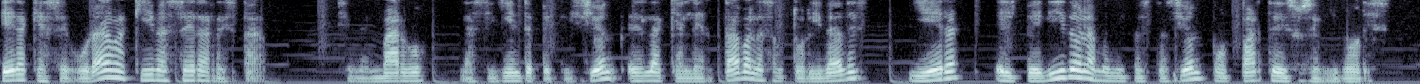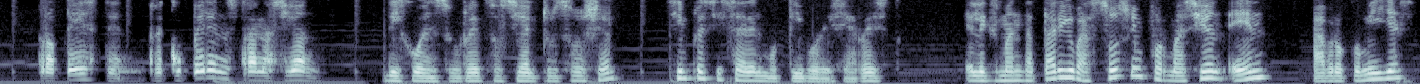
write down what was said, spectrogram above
era que aseguraba que iba a ser arrestado. Sin embargo, la siguiente petición es la que alertaba a las autoridades y era el pedido a la manifestación por parte de sus seguidores. Protesten, recuperen nuestra nación, dijo en su red social True Social, sin precisar el motivo de ese arresto. El exmandatario basó su información en, abro comillas,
